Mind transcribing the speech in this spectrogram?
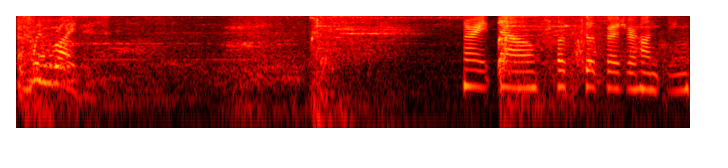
The Wind rises. Alright, now let's go treasure hunting.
